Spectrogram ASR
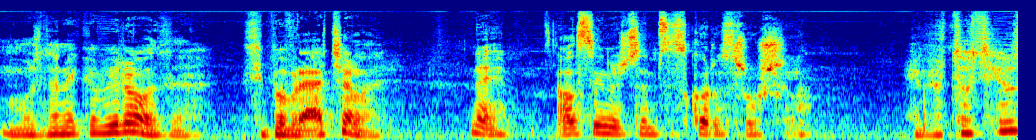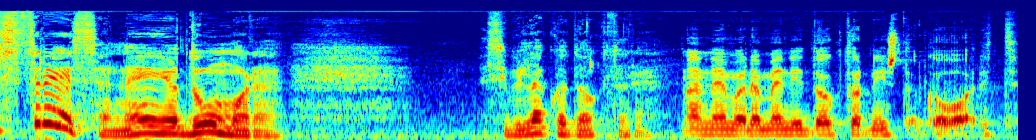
Možda neka viroza. Si povraćala? Ne, ali sinoć sam se skoro srušila. E pa to ti je od stresa, ne? I od umora. Si bila kod doktora? A ne mora meni doktor ništa govoriti.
